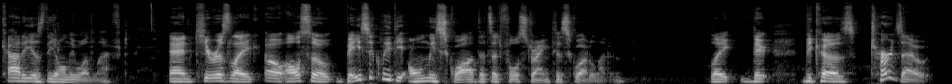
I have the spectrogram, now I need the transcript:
Kariya's the only one left. And Kira's like, oh, also, basically the only squad that's at full strength is Squad 11. Like, they because turns out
